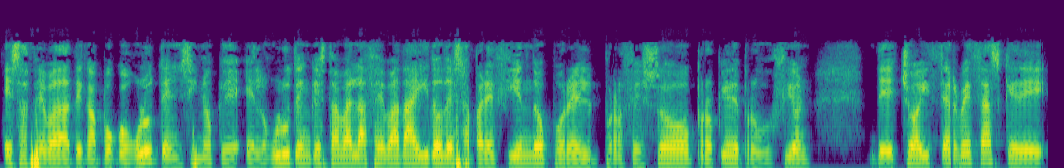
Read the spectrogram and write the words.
esa cebada tenga poco gluten, sino que el gluten que estaba en la cebada ha ido desapareciendo por el proceso propio de producción. De hecho, hay cervezas que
